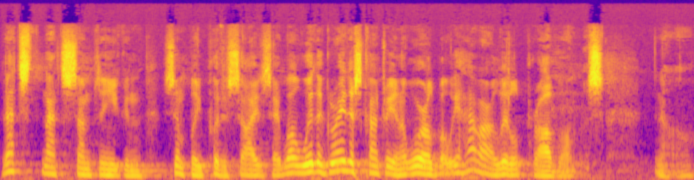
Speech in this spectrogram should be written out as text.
That's not something you can simply put aside and say, well, we're the greatest country in the world, but we have our little problems. No.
